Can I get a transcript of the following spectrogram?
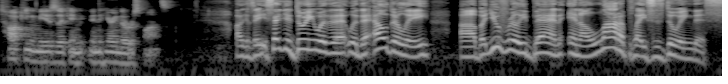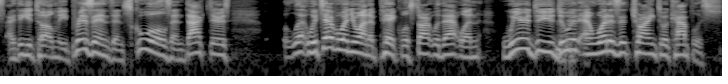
talking music and, and hearing the response okay so you said you're doing it with the, with the elderly uh, but you've really been in a lot of places doing this. I think you told me prisons and schools and doctors whichever one you want to pick, we'll start with that one. Where do you do mm-hmm. it, and what is it trying to accomplish?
